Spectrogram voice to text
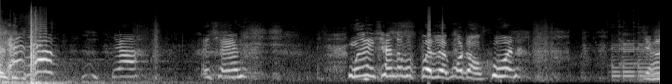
าไอเชนเมื่อไอเชนต้องมาเปิดเลยพอดอกคูณอย่า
